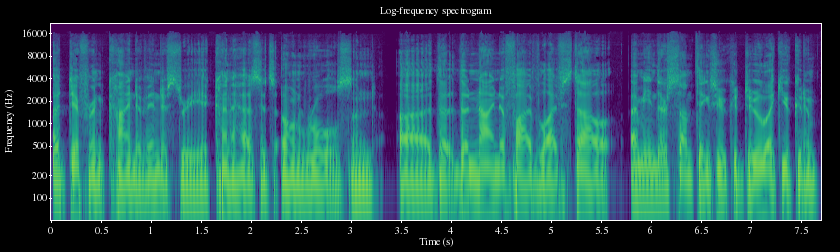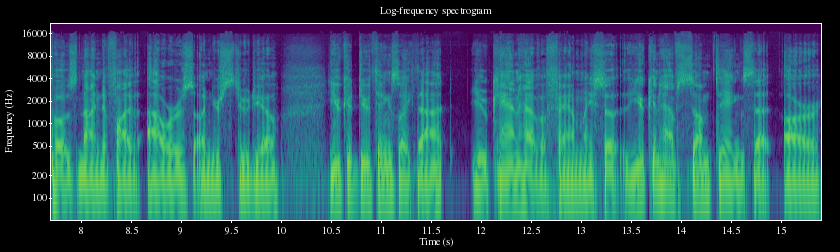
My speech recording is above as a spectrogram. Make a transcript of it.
a different kind of industry. It kind of has its own rules and uh, the the nine to five lifestyle. I mean, there's some things you could do, like you could impose nine to five hours on your studio. You could do things like that. You can have a family, so you can have some things that are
